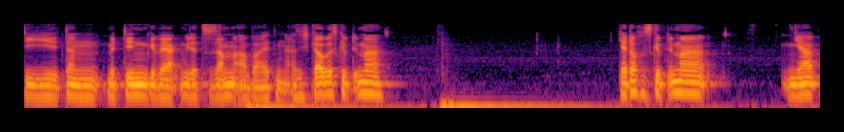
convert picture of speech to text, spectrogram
die dann mit den Gewerken wieder zusammenarbeiten. Also ich glaube, es gibt immer, ja doch, es gibt immer ja,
